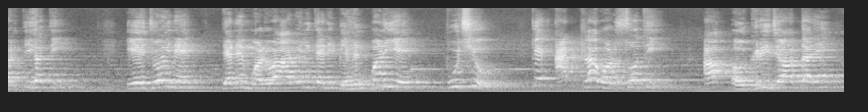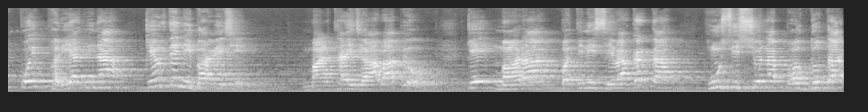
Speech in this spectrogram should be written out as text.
કરતી હતી, એ જોઈને તેને મળવા આવેલી તેની બહેનપણીએ પૂછ્યું કે આટલા વર્ષોથી આ અઘરી જવાબદારી કોઈ ફરિયાદીના કેવી રીતે નિભાવે છે? માર્થાએ જવાબ આપ્યો કે, મારા પતિની સેવા કરતા હું શિષ્યોના પગ ધોતા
